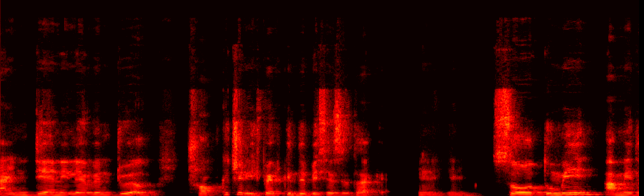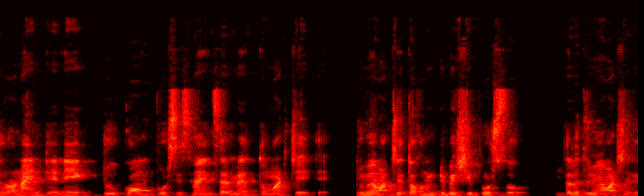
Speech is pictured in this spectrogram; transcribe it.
নাইন টেন ইলেভেন টুয়েলভ সবকিছুর ইফেক্ট কিন্তু এ থাকে। সো তুমি আমি ধরো নাইন টেনে একটু কম পড়ছি সায়েন্স আর ম্যাথ তোমার চাইতে। তুমি আমার চাইতে তখন একটু বেশি পড়ছো। তাহলে তুমি আমার চাইতে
